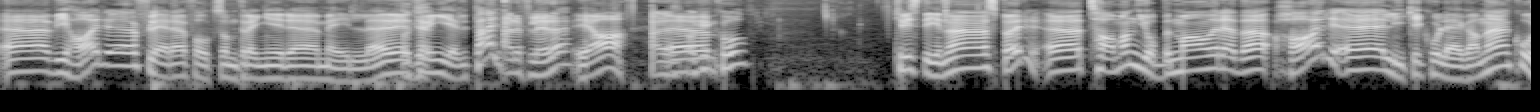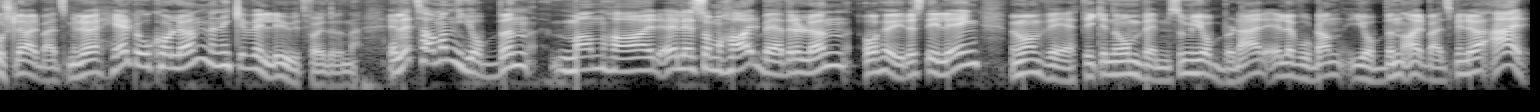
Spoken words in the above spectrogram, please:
Eh, vi har eh, flere folk som trenger eh, mail okay. Trenger hjelp her. Er det flere? Ja. Er det, okay, ok, cool. Kristine spør eh, Tar man jobben man allerede har, eh, liker kollegaene, koselig arbeidsmiljø, helt ok lønn, men ikke veldig utfordrende. Eller tar man jobben man har, som har bedre lønn og høyere stilling, men man vet ikke noe om hvem som jobber der, eller hvordan jobben arbeidsmiljøet er.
